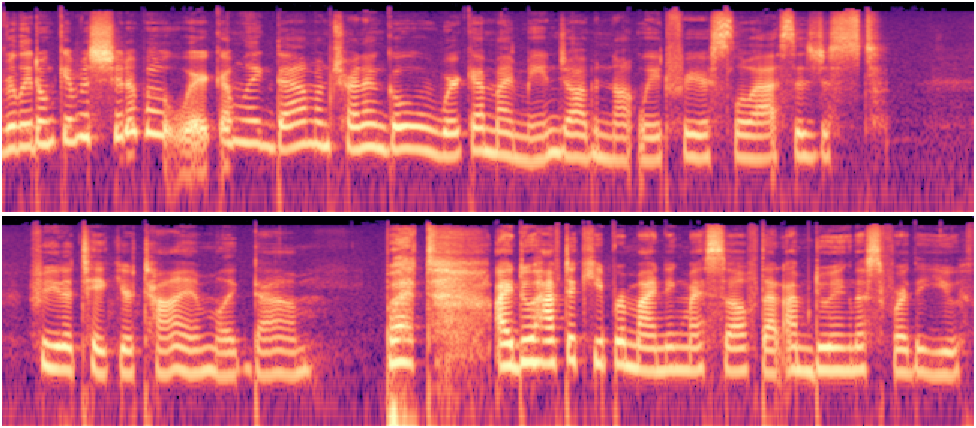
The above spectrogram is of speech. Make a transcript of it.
really don't give a shit about work. I'm like, damn, I'm trying to go work at my main job and not wait for your slow asses just for you to take your time. Like, damn. But I do have to keep reminding myself that I'm doing this for the youth.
